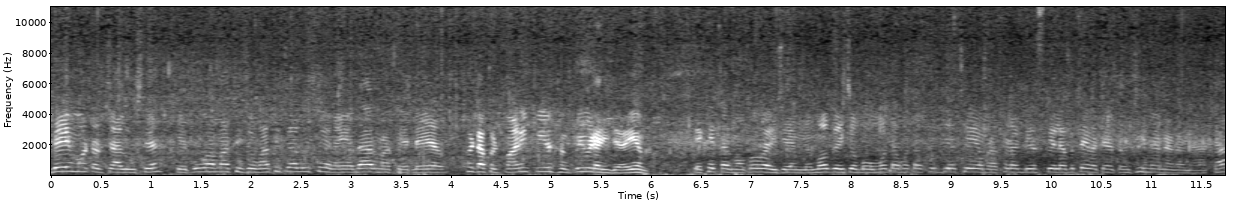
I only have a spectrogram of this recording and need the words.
બે મોટર ચાલુ છે કે કૂવામાંથી જો માથી ચાલુ છે ને એ દારમાંથી એટલે ફટાફટ પાણી પી પીવડાઈ જાય એમ. એ ખેતરમાં પવાઈ જાય એમને. મગઈ જો બહુ મોટા મોટા થઈ છે. હમણાં થોડાક દિવસ પહેલાં બતાવ્યા ત્યારે તો હજી નાના નાના હતા.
